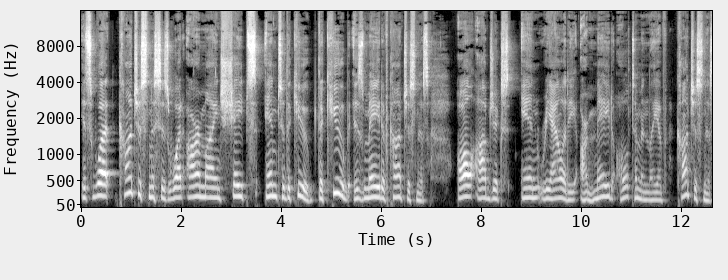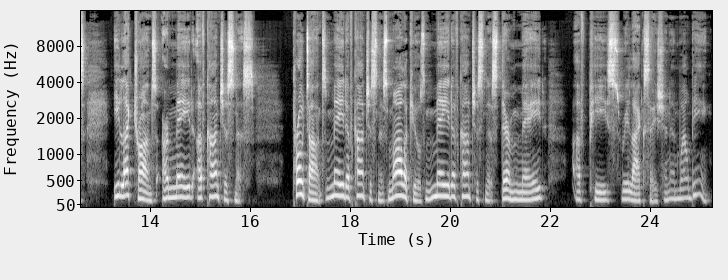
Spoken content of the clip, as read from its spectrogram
It's what consciousness is what our mind shapes into the cube. The cube is made of consciousness. All objects in reality are made ultimately of consciousness. Electrons are made of consciousness. Protons made of consciousness. Molecules made of consciousness. They're made of peace, relaxation, and well being.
